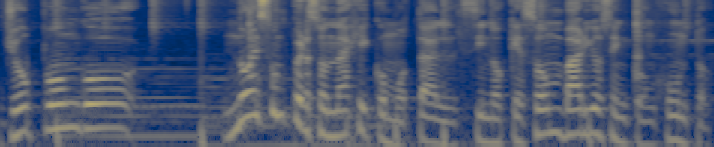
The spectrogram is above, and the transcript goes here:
yo pongo no es un personaje como tal, sino que son varios en conjunto.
